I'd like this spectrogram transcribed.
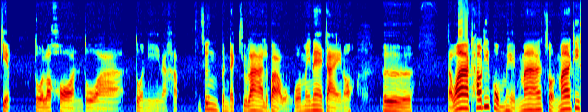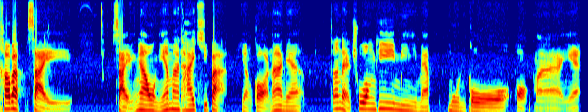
เก็บตัวละครตัวตัวนี้นะครับ ซึ่งเป็นเดคิล่าหรือเปล่าผมก็ไม่แน่ใจเนาะเออแต่ว่าเท่าที่ผมเห็นมาส่วนมากที่เขาแบบใส่ใส่เงาอย่างเงี้ยมาท้ายคลิปอะอย่างก่อนหน้าเนี้ยตั้งแต่ช่วงที่มีแมปมูนโกออกมาอย่างเงี้ย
